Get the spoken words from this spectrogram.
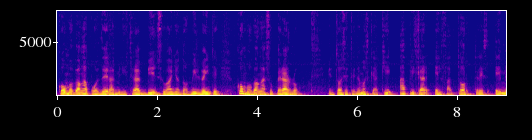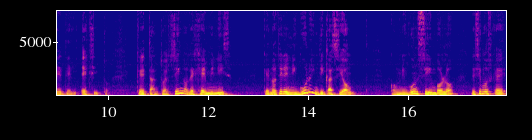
cómo van a poder administrar bien su año 2020, cómo van a superarlo. Entonces tenemos que aquí aplicar el factor 3M del éxito, que tanto el signo de Géminis, que no tiene ninguna indicación, con ningún símbolo, decimos que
